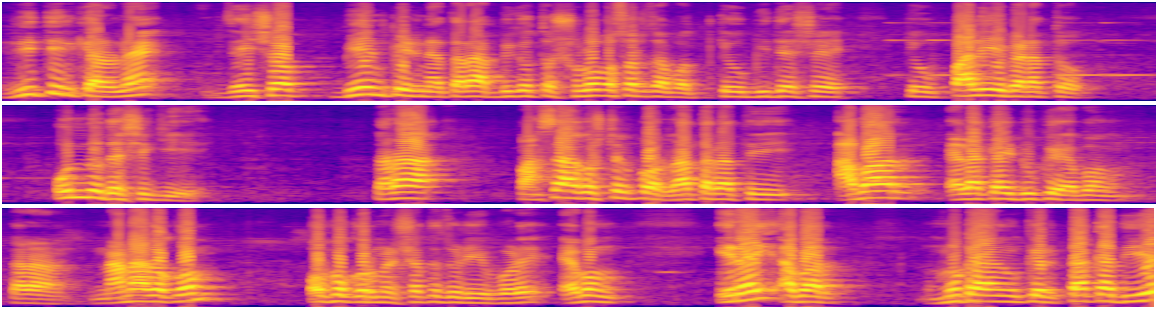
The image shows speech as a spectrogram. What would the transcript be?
রীতির কারণে যেই সব বিএনপির নেতারা বিগত ষোলো বছর যাবৎ কেউ বিদেশে কেউ পালিয়ে বেড়াতো, অন্য দেশে গিয়ে তারা পাঁচই আগস্টের পর রাতারাতি আবার এলাকায় ঢুকে এবং তারা নানা রকম অপকর্মের সাথে জড়িয়ে পড়ে এবং এরাই আবার মোটা অঙ্কের টাকা দিয়ে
